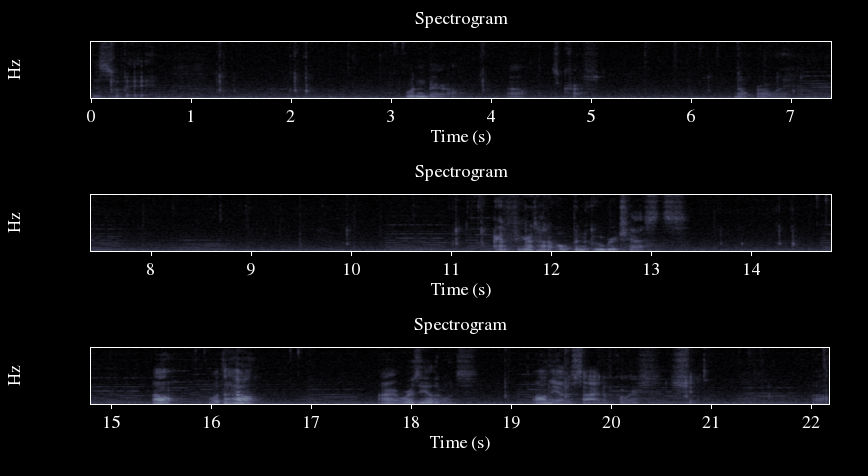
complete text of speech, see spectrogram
This way. Wooden barrel. Oh, it's crushed. No, wrong way. I gotta figure out how to open Uber chests. Oh, what the hell? Alright, where's the other ones? On the other side, of course. Shit. Oh,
